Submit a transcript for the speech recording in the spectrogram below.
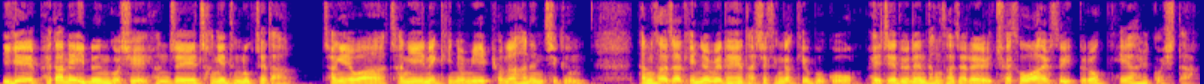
이게 폐단에 이르는 것이 현재의 장애 등록제다. 장애와 장애인의 개념이 변화하는 지금, 당사자 개념에 대해 다시 생각해보고 배제되는 당사자를 최소화할 수 있도록 해야 할 것이다.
